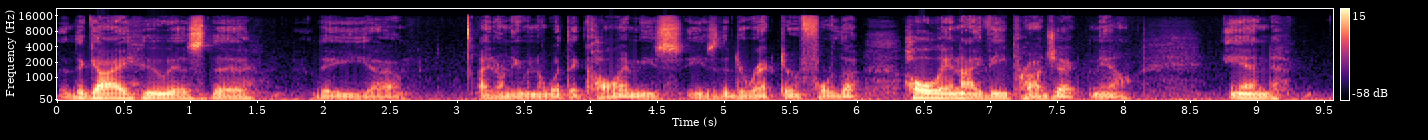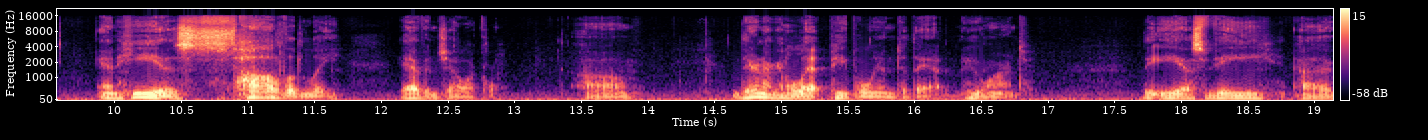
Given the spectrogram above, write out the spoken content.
the guy who is the the uh, I don't even know what they call him. He's he's the director for the whole NIV project now, and and he is solidly evangelical. Uh, they're not going to let people into that who aren't. The ESV uh,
